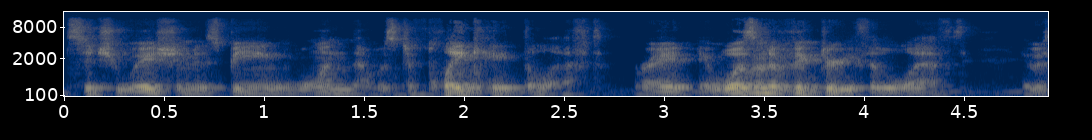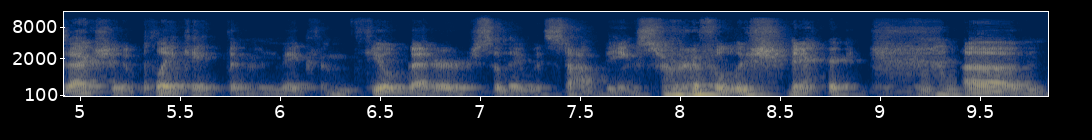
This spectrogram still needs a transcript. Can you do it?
situation as being one that was to placate the left. Right? It wasn't a victory for the left. It was actually to placate them and make them feel better, so they would stop being so revolutionary. Mm-hmm. Um,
